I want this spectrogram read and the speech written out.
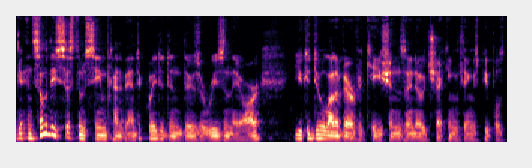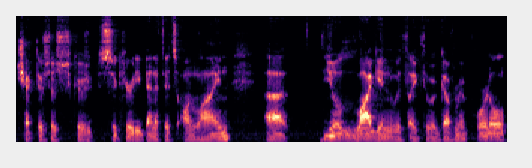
Yeah, and some of these systems seem kind of antiquated, and there's a reason they are you could do a lot of verifications. I know checking things, people check their social security benefits online. Uh, you'll log in with like through a government portal,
